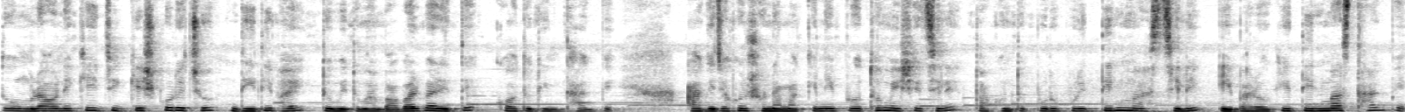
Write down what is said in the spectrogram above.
তোমরা অনেকেই জিজ্ঞেস করেছ দিদি ভাই তুমি তোমার বাবার বাড়িতে কতদিন থাকবে? আগে যখন সোনামাকে নিয়ে প্রথম এসেছিলে, তখন তো পুরোপুরি তিন মাস ছিলে। এবারও কি তিন মাস থাকবে?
